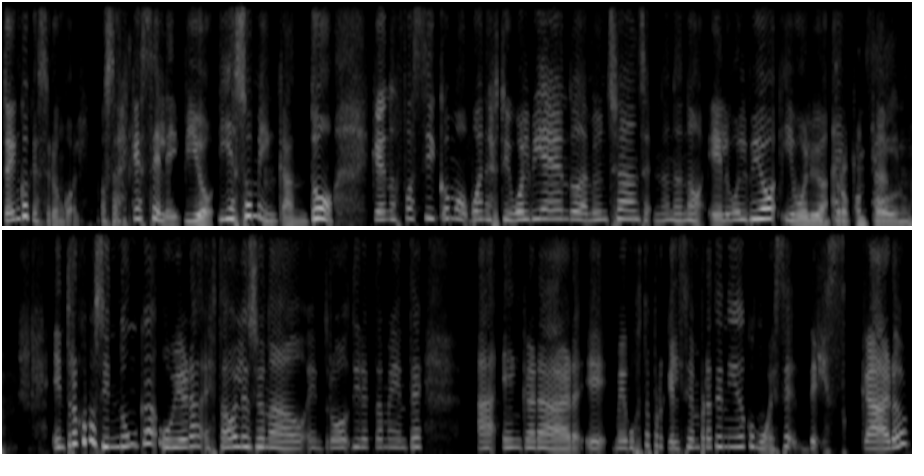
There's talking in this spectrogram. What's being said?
tengo que hacer un gol. O sea, es que se le vio y eso me encantó, que no fue así como, bueno, estoy volviendo, dame un chance. No, no, no, él volvió y volvió a Entró con empezar. todo, ¿no? Entró como si nunca hubiera estado lesionado, entró directamente a encarar. eh, me gusta porque él siempre ha tenido como ese descaro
